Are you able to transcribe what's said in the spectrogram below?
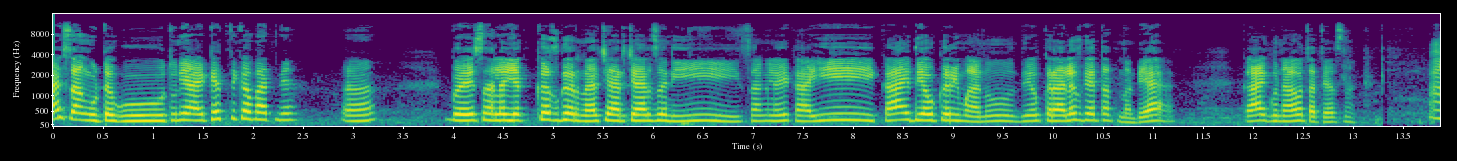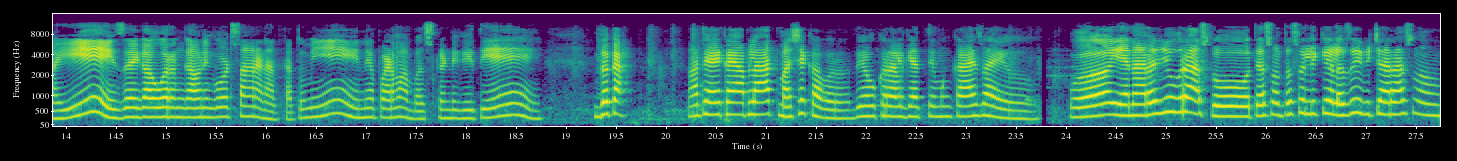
काय सांगू टगू? तुम्ही ऐकत नाही का बातम्या? आ? बैसाला एकच घर ना चार चार जणी. चांगलंय काही. काय देव करी माणूस देव करायलाच घेतात ना द्या काय गुन्हा होता त्याच? ना आई जयगाव वरणगावने गोट सांगणार का तुम्ही? नेपाळमा बसखंडी देते दका आता हे काय आपला आत्मा का बरं? देव करायला घ्यात ते मग काय जाय? व येणारा युवरा असतो त्यासन तसं लिकेलं जे विचार असं.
